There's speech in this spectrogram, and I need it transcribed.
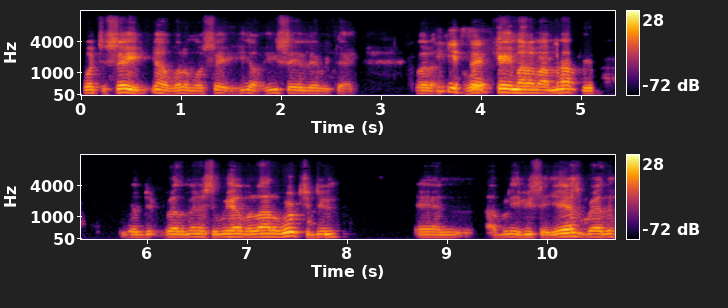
what to say. You know what I'm gonna say. He he says everything, but yes, what came out of my mouth is, brother minister, we have a lot of work to do, and I believe he said, yes, brother,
